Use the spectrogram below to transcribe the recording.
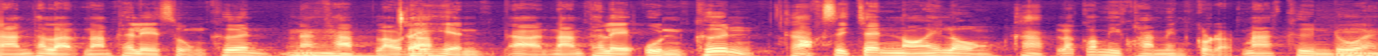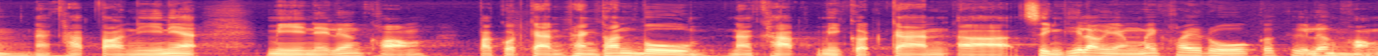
น้ำทะเลน้ำทะเลสูงขึ้นนะครับอืมเราได้ครับเห็นอ่าน้ำทะเลอุ่นขึ้นครับออกซิเจนน้อยลงครับแล้วก็มีความเป็นกรดมากขึ้นด้วยนะครับ ตอนนี้เนี่ยมีในเรื่องของปรากฏการณ์แพลงก์ตอนบูมนะครับ มีกฎการณ์เอ่อสิ่งที่เรายังไม่ค่อยรู้ก็คือเรื่องของ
